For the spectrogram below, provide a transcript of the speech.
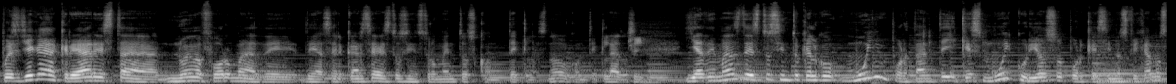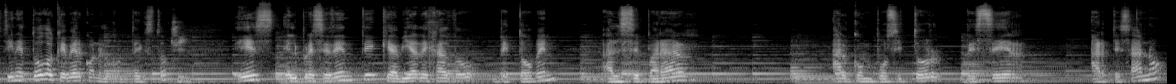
pues llega a crear esta nueva forma de, de acercarse a estos instrumentos con teclas, ¿no? O con teclados. Sí. Y además de esto siento que algo muy importante y que es muy curioso porque si nos fijamos tiene todo que ver con el contexto, Sí. es el precedente que había dejado Beethoven al separar al compositor de ser artesano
